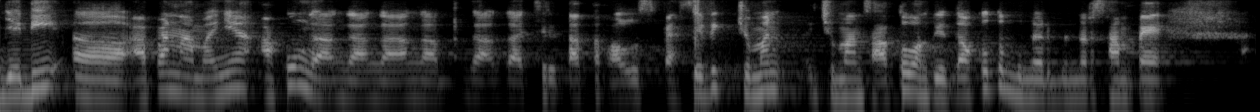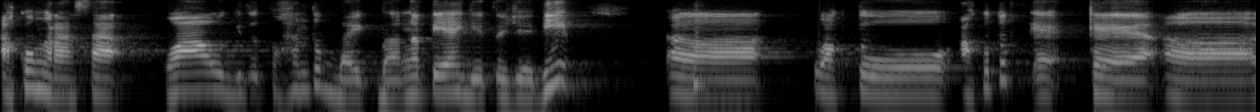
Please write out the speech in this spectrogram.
jadi eh, apa namanya aku nggak nggak nggak nggak nggak cerita terlalu spesifik cuman cuman satu waktu itu aku tuh benar-benar sampai aku ngerasa wow gitu Tuhan tuh baik banget ya gitu. Jadi eh, waktu aku tuh kayak kayak eh,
